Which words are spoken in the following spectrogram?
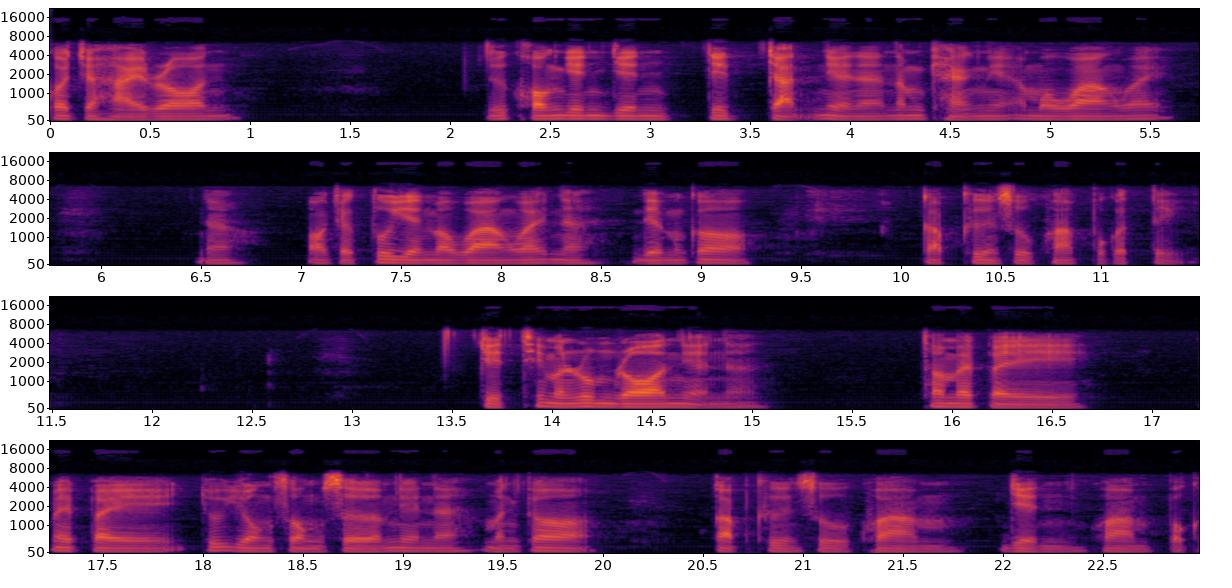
ก็จะหายร้อน หรือของเย็นๆจิตจัดเนี่ยนะน้ำแข็งเนี่ยเอามาวางไว้นะออกจากตู้เย็นมาวางไว้นะเดี๋ยวมันก็กลับคืนสู่ความปกติ จิตที่มันรุ่มร้อนเนี่ยนะถ้าไม่ไปไม่ไปยุยงส่งเสริมเนี่ยนะมันก็กลับคืนสู่ความเย็นความปก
